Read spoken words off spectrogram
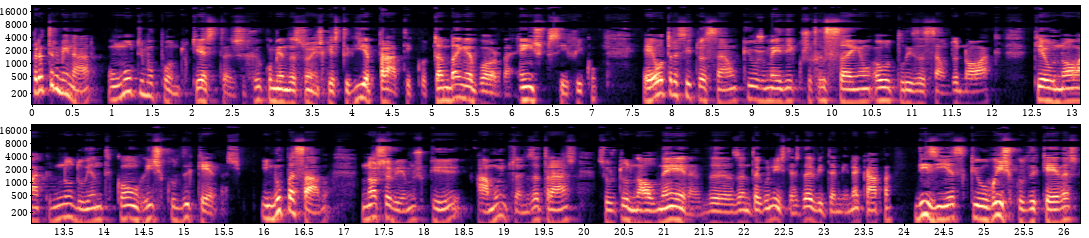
Para terminar, um último ponto que estas recomendações, que este guia prático também aborda em específico, é outra situação que os médicos receiam a utilização de NOAC, que é o NOAC no doente com risco de quedas. E no passado, nós sabemos que, há muitos anos atrás, sobretudo na era dos antagonistas da vitamina K, dizia-se que o risco de quedas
